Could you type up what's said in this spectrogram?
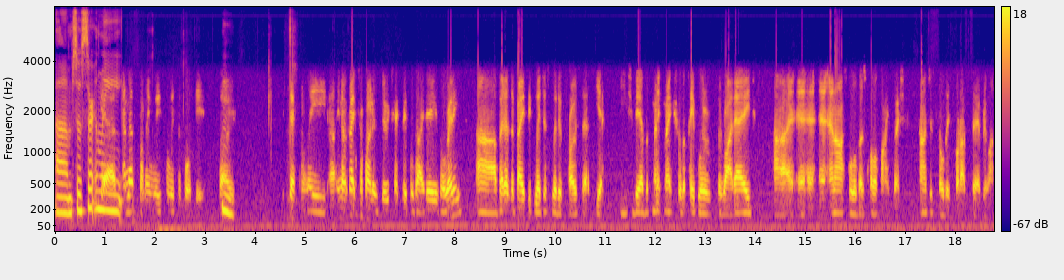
Um, so certainly, yeah, and that's something we fully support here. So mm. definitely, uh, you know, vape shop owners do check people's IDs already, uh, but as a basic legislative process, yes, you should be able to make, make sure that people are the right age uh, and, and ask all of those qualifying questions. You can't just sell these products to everyone.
